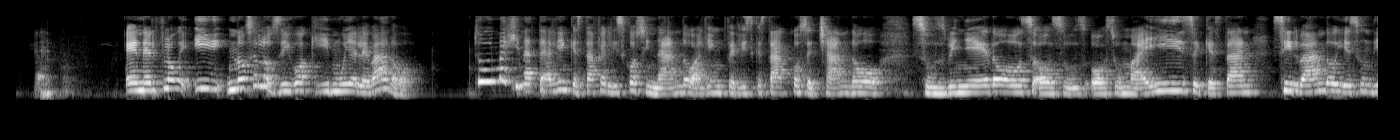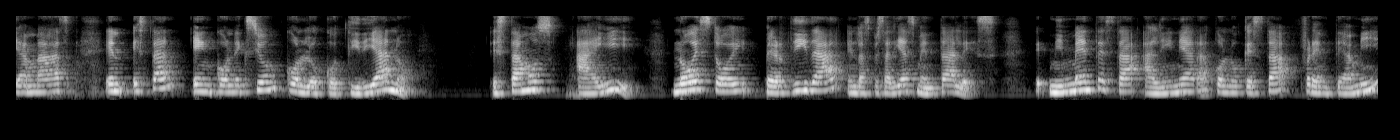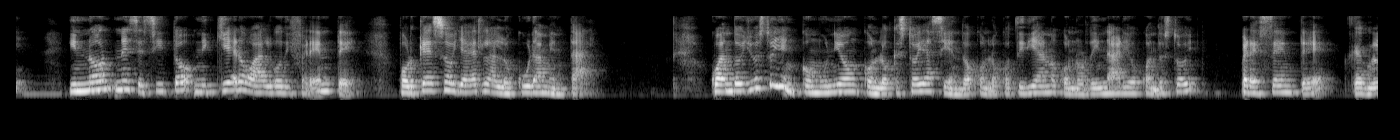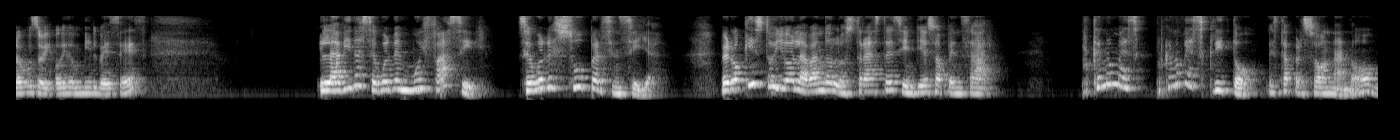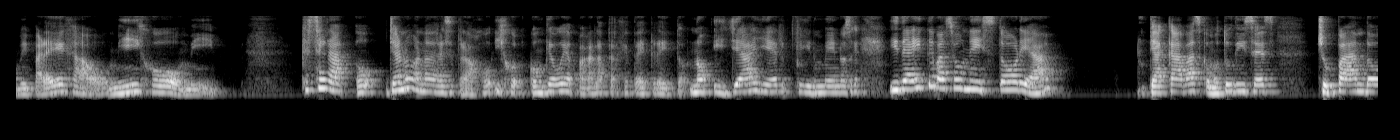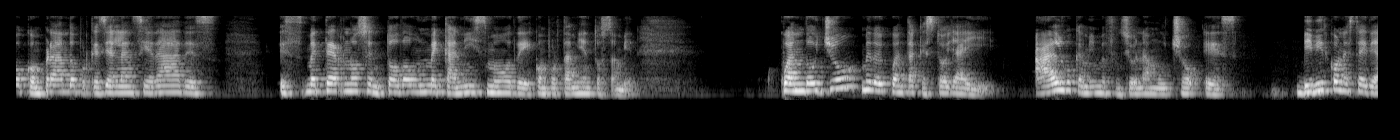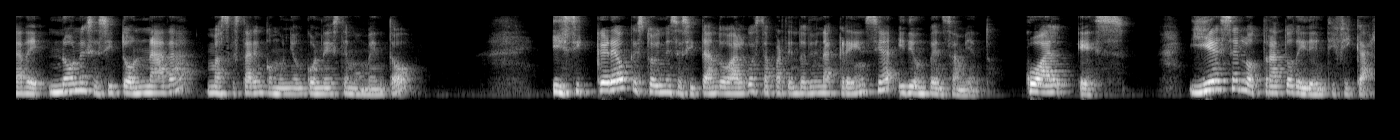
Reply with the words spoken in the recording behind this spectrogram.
En el flow, y no se los digo aquí muy elevado, Tú imagínate a alguien que está feliz cocinando, alguien feliz que está cosechando sus viñedos o, sus, o su maíz y que están silbando y es un día más. están en conexión con lo cotidiano. Estamos ahí. No estoy perdida en las pesadillas mentales. Mi mente está alineada con lo que está frente a mí y no necesito ni quiero algo diferente, porque eso ya es la locura mental. Cuando yo estoy en comunión con lo que estoy haciendo, con lo cotidiano, con lo ordinario, cuando estoy presente, que lo hemos oído mil veces, la vida se vuelve muy fácil, se vuelve súper sencilla. Pero aquí estoy yo lavando los trastes y empiezo a pensar, ¿por qué no me, por qué no me ha escrito esta persona, no? Mi pareja o mi hijo o mi... ¿Qué será? O ya no van a dar ese trabajo, hijo, ¿con qué voy a pagar la tarjeta de crédito? No, y ya ayer firmé, no sé qué. Y de ahí te vas a una historia que acabas, como tú dices, chupando, comprando, porque es ya la ansiedad, es, es meternos en todo un mecanismo de comportamientos también. Cuando yo me doy cuenta que estoy ahí, algo que a mí me funciona mucho es vivir con esta idea de no necesito nada más que estar en comunión con este momento. Y si creo que estoy necesitando algo, está partiendo de una creencia y de un pensamiento. ¿Cuál es? Y ese lo trato de identificar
